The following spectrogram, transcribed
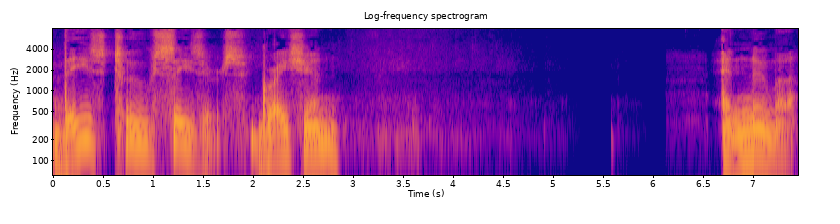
these two Caesars, Gratian and Numa.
